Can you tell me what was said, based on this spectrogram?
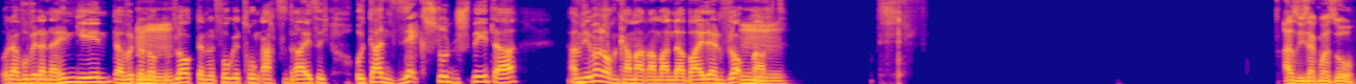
oder wo wir dann da hingehen. Da wird dann noch Mhm. gevloggt, dann wird vorgetrunken, 18.30 Und dann sechs Stunden später haben die immer noch einen Kameramann dabei, der einen Vlog Mhm. macht. Also ich sag mal so,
